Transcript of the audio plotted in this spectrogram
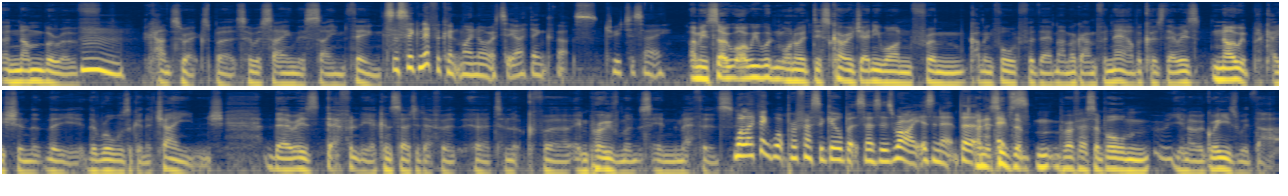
a number of cancer experts who are saying this same thing. It's a significant minority, I think that's true to say. I mean, so we wouldn't want to discourage anyone from coming forward for their mammogram for now because there is no implication that the, the rules are going to change. There is definitely a concerted effort uh, to look for improvements in the methods. Well, I think what Professor Gilbert says is right, isn't it? That And it seems that Professor Baum, you know, agrees with that.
